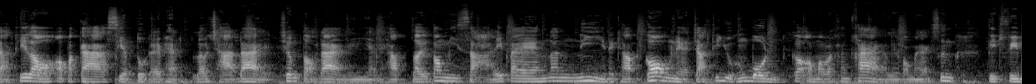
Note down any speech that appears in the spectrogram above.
จากที่เราเอาปากกาเสียบตูด iPad แล้วชาร์จได้เชื่อมต่อได้อะไรเงี้ยนะครับเราจะต้องมีสายแปลงนั่นนี่นะครับกล้องเนี่ยจากที่อยู่ข้างบนก็เอามาไว้ข้างๆอะไรประมาณนั้ซึ่งติดฟิล์ม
